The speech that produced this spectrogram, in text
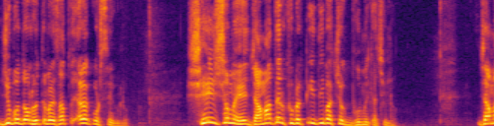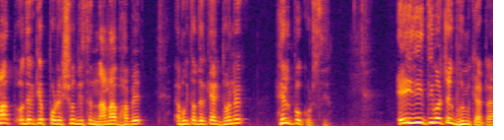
যুব দল হতে পারে, ছাত্র, এরা করছে এগুলো। সেই সময়ে জামাতের খুব একটা ইতিবাচক ভূমিকা ছিল। জামাত ওদেরকে প্রোটেকশন দিচ্ছে নানাভাবে এবং তাদেরকে এক ধরনের হেল্পও করছে। এই ইতিবাচক ভূমিকাটা,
